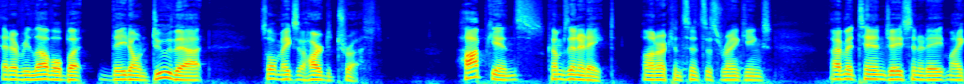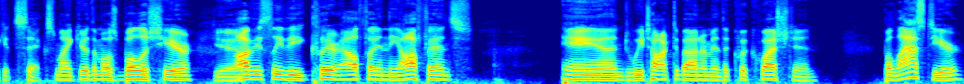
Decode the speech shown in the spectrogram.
at every level, but they don't do that, so it makes it hard to trust. Hopkins comes in at eight on our consensus rankings. I'm at ten, Jason at eight, Mike at six. Mike, you're the most bullish here. Yeah. Obviously, the clear alpha in the offense, and we talked about him in the quick question. But last year,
